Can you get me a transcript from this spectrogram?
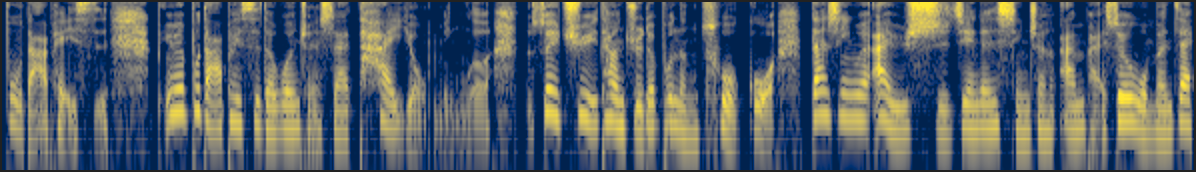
布达佩斯，因为布达佩斯的温泉实在太有名了，所以去一趟绝对不能错过。但是因为碍于时间跟行程安排，所以我们在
